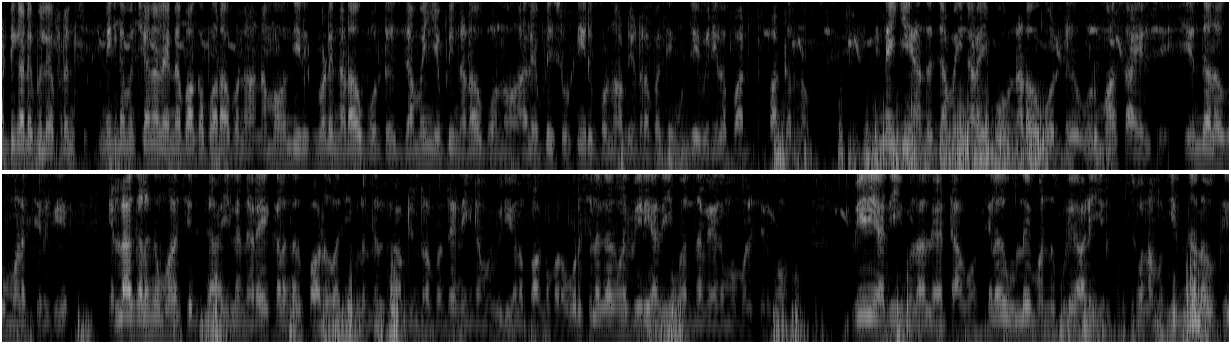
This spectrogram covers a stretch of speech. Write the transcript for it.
பட்டிக்காடு பிள்ளை ஃப்ரெண்ட்ஸ் இன்றைக்கி நம்ம சேனலில் என்ன பார்க்க போகிறோம் அப்படின்னா நம்ம வந்து இதுக்கு முன்னாடி நடவு போட்டு ஜமீன் எப்படி நடவு போடணும் அதில் எப்படி சொட்டுநீர் போடணும் அப்படின்ற பற்றி முந்தைய வீடியோவில் பார்த்து பார்த்துருந்தோம். இன்றைக்கி அந்த ஜமை நடவு போ நடவு போட்டு ஒரு மாதம் ஆயிடுச்சு எந்த அளவுக்கு முளைச்சிருக்கு? எல்லா கிழங்கும் முளைச்சிருச்சா? இல்லை நிறைய கிழங்குகள் பாடுவாசி விழுந்திருக்கு? அப்படின்ற பற்றி இன்றைக்கி நம்ம வீடியோவில் பார்க்க போகிறோம் ஒரு சில கிழங்குல வீரியம் அதிகமாக இருந்தால் வேகமாக முளைச்சிருக்கும். வீரியம் அதிகமாக லேட் ஆகும். சிலது உள்ளே மண்ணுக்குள்ளேயே அழுகிருக்கும் ஸோ நமக்கு எந்த அளவுக்கு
